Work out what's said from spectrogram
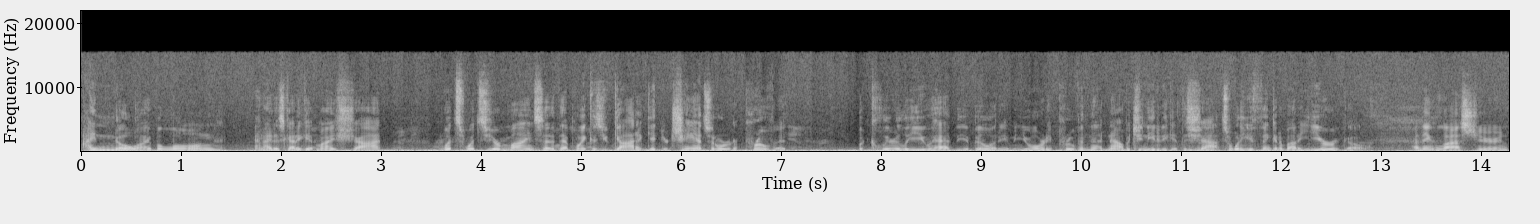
I know I belong, and I just got to get my shot? What's what's your mindset at that point? Because you got to get your chance in order to prove it. But clearly, you had the ability. I mean, you've already proven that now, but you needed to get the shot. So, what are you thinking about a year ago? I think last year in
